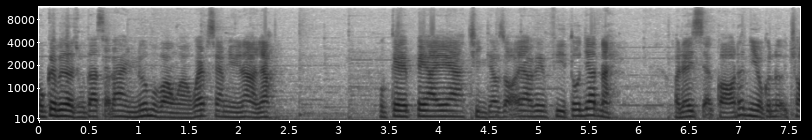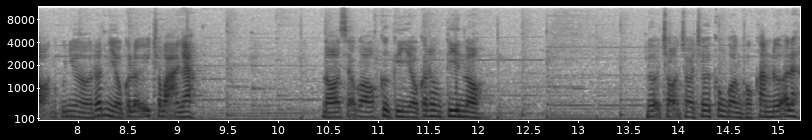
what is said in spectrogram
Ok, bây giờ chúng ta sẽ hành nước một vòng web xem như thế nào nhá. Ok PIE trình theo dõi game phi tốt nhất này. Ở đây sẽ có rất nhiều các lựa chọn cũng như là rất nhiều các lợi ích cho bạn nhá. Đó sẽ có cực kỳ nhiều các thông tin rồi. Lựa chọn trò chơi không còn khó khăn nữa này.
